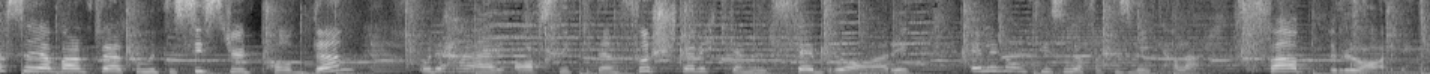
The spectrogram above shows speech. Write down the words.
jag säga varmt välkommen till Sisterhood-podden. Och det här avsnittet den första veckan i februari. Eller någonting som jag faktiskt vill kalla fabruari.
